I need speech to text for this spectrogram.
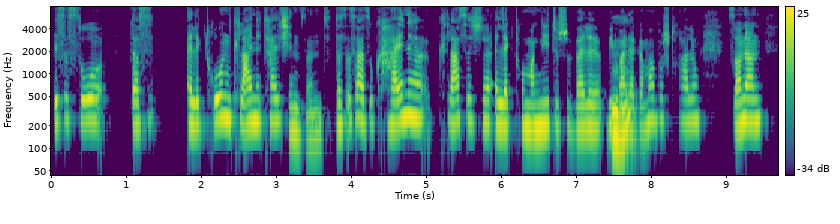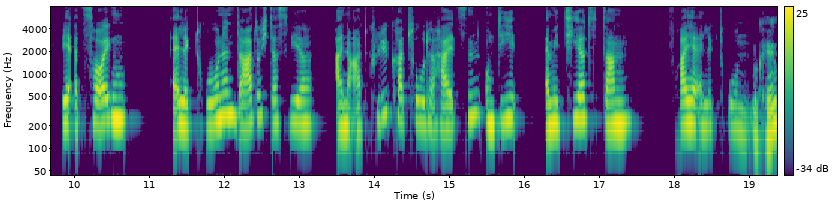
ist es so, dass Elektronen kleine Teilchen sind. Das ist also keine klassische elektromagnetische Welle wie mhm. bei der Gammabestrahlung, sondern wir erzeugen Elektronen dadurch, dass wir eine Art Glühkathode heizen und die emittiert dann freie Elektronen. Okay.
